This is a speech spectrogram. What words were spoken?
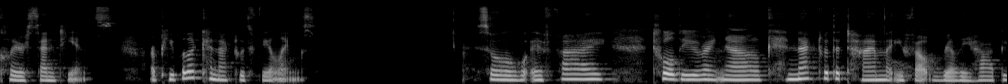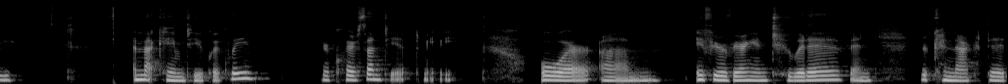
clairsentience are people that connect with feelings. So, if I told you right now, connect with a time that you felt really happy and that came to you quickly, you're clairsentient, maybe. Or um, if you're very intuitive and you're connected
